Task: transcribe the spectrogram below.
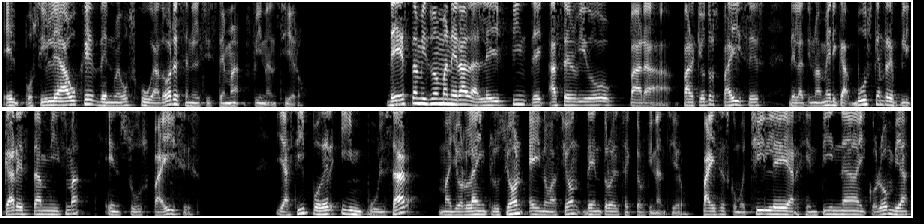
el posible auge de nuevos jugadores en el sistema financiero. De esta misma manera, la ley FinTech ha servido para, para que otros países de Latinoamérica busquen replicar esta misma en sus países y así poder impulsar mayor la inclusión e innovación dentro del sector financiero. Países como Chile, Argentina y Colombia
